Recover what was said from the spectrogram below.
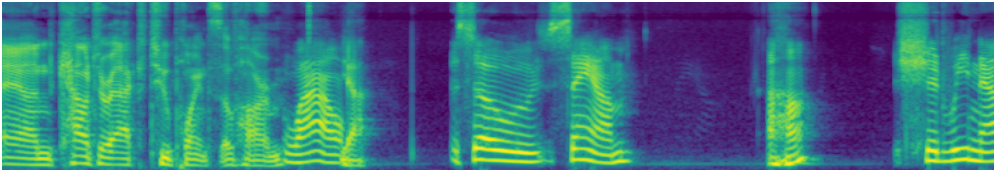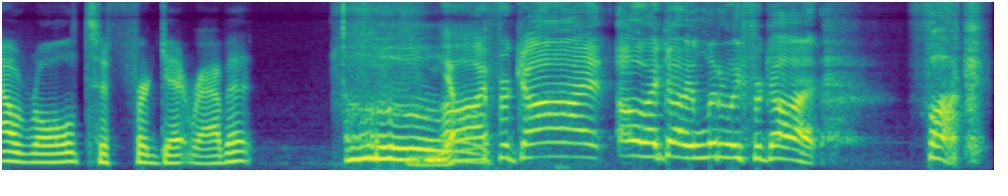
and counteract two points of harm. Wow. Yeah. So, Sam, Uh huh. should we now roll to forget Rabbit? Oh. Oh, I forgot! Oh my god, I literally forgot. Fuck,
